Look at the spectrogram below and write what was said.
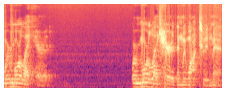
we're more like Herod. We're more like Herod than we want to admit.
